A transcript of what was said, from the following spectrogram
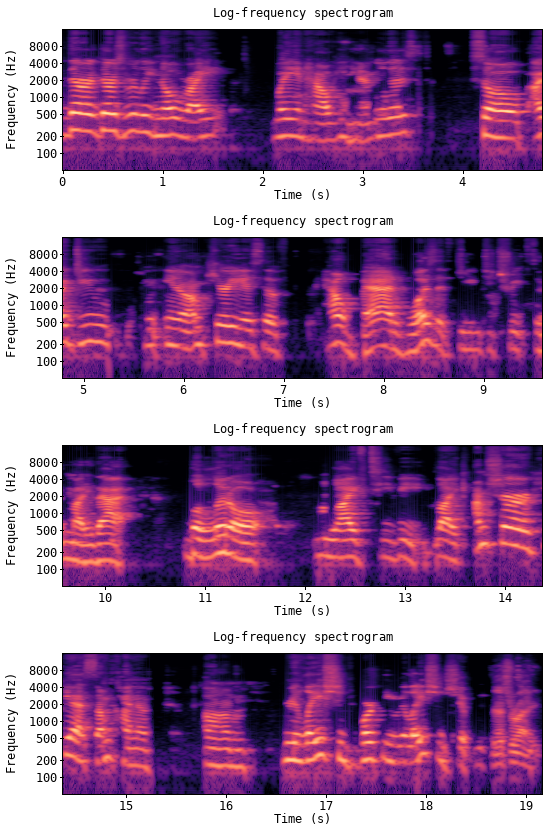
there there's really no right way in how he handled this so i do you know i'm curious of how bad was it for you to treat somebody that belittle live tv like i'm sure he has some kind of um relation working relationship with That's right.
